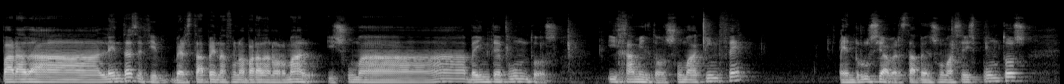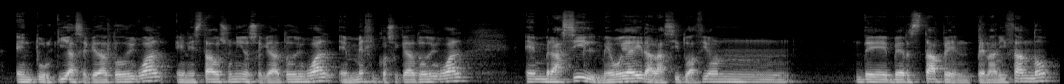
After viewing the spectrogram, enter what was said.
parada lenta, es decir, Verstappen hace una parada normal y suma 20 puntos y Hamilton suma 15. En Rusia, Verstappen suma 6 puntos. En Turquía se queda todo igual, en Estados Unidos se queda todo igual, en México se queda todo igual, en Brasil me voy a ir a la situación de Verstappen penalizando,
